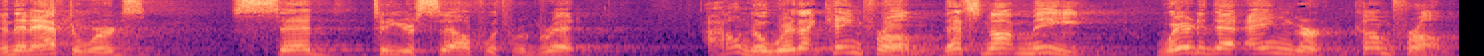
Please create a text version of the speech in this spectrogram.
And then afterwards said to yourself with regret, I don't know where that came from. That's not me. Where did that anger come from?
